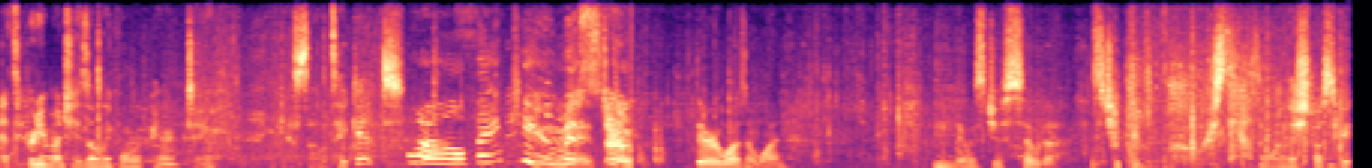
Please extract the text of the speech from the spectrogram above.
that's pretty much his only form of parenting. I guess I'll take it. Well, thank you, Mr. There wasn't one. I mean, it was just soda. It's cheap. Where's the other one? They're supposed to be.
